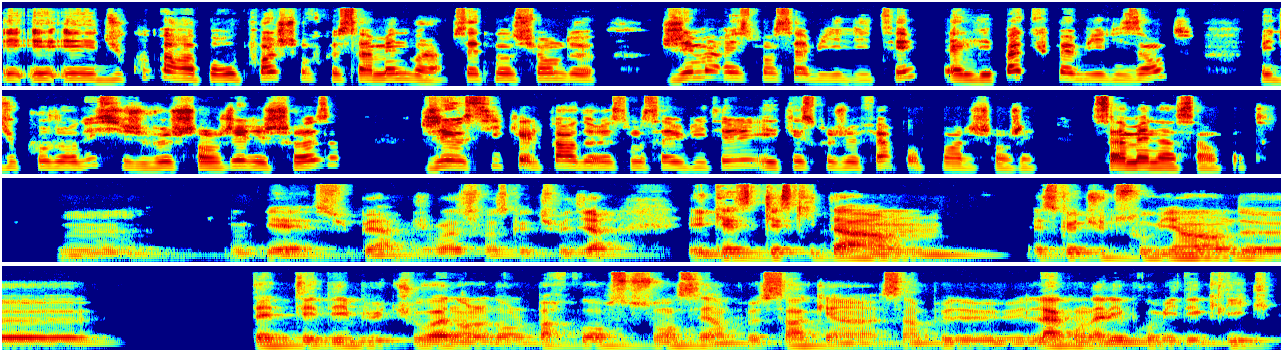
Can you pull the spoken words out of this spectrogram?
Et, et, du coup, par rapport au poids, je trouve que ça amène voilà, cette notion de j'ai ma responsabilité, elle n'est pas culpabilisante, mais du coup, aujourd'hui, si je veux changer les choses, j'ai aussi quelle part de responsabilité et qu'est-ce que je vais faire pour pouvoir les changer. Ça amène à ça, en fait. Mmh. Ok, super, je vois, je vois ce que tu veux dire. Et qu'est-ce qu'est-ce qui t'a. Hum, est-ce que tu te souviens de peut-être tes débuts, tu vois, dans, le, dans le parcours? Parce que souvent, c'est un peu ça, c'est un peu là qu'on a les premiers déclics.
